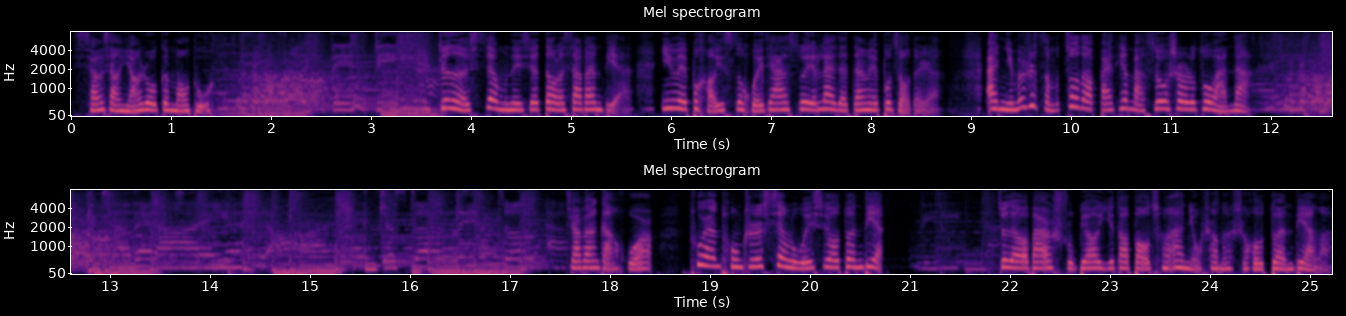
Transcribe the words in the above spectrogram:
想想羊肉跟毛肚。真的羡慕那些到了下班点，因为不好意思回家，所以赖在单位不走的人。哎，你们是怎么做到白天把所有事儿都做完的？加班赶活，突然通知线路维修要断电，就在我把鼠标移到保存按钮上的时候断电了。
